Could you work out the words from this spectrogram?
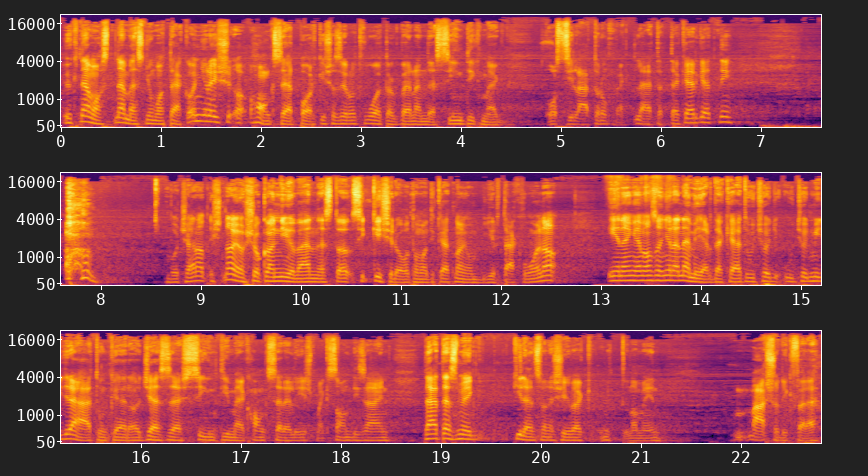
ők nem, azt, nem ezt nyomatták annyira, és a hangszerpark is azért ott voltak berendes szintik, meg oszcillátorok, meg lehetett tekergetni. Bocsánat, és nagyon sokan nyilván ezt a kísérőautomatikát nagyon bírták volna. Én engem az annyira nem érdekelt, úgyhogy, úgyhogy mi ráálltunk erre a jazzes, szinti, meg hangszerelés, meg sound design. De hát ez még 90-es évek, mit tudom én, második fele.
